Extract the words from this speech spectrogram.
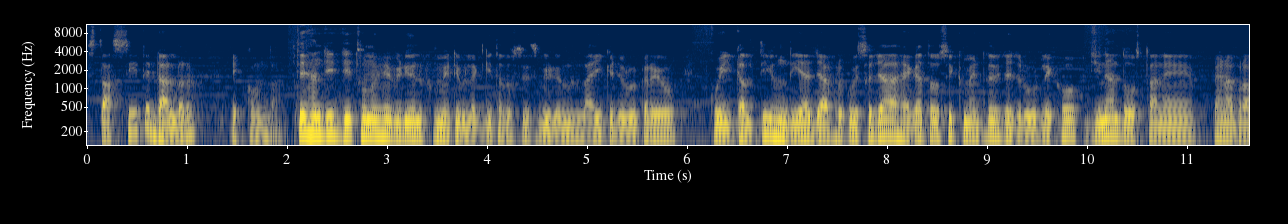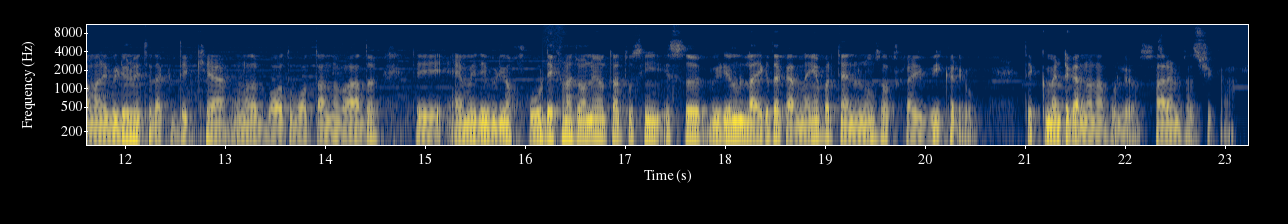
87 ਤੇ ਡਾਲਰ ਇੱਕ ਹੁੰਦਾ। ਤੇ ਹਾਂਜੀ, ਜੇ ਤੁਹਾਨੂੰ ਇਹ ਵੀਡੀਓ ਇਨਫੋਰਮੇਟਿਵ ਲੱਗੀ ਤਾਂ ਤੁਸੀਂ ਇਸ ਵੀਡੀਓ ਨੂੰ ਲਾਈਕ ਜ਼ਰੂਰ ਕਰਿਓ। ਕੋਈ ਗਲਤੀ ਹੁੰਦੀ ਹੈ ਜਾਂ ਫਿਰ ਕੋਈ ਸੁਝਾਅ ਹੈਗਾ ਤਾਂ ਤੁਸੀਂ ਕਮੈਂਟ ਦੇ ਵਿੱਚ ਜ਼ਰੂਰ ਲਿਖੋ। ਜਿਨ੍ਹਾਂ ਦੋਸਤਾਂ ਨੇ, ਭੈਣਾਂ ਭਰਾਵਾਂ ਨੇ ਵੀਡੀਓ ਨੂੰ ਇੱਥੇ ਤੱਕ ਦੇਖਿਆ, ਉਹਨਾਂ ਦਾ ਬਹੁਤ ਬਹੁਤ ਧੰਨਵਾਦ। ਤੇ ਐਵੇਂ ਦੀ ਵੀਡੀਓ ਹੋਰ ਦੇਖਣਾ ਚਾਹੁੰਦੇ ਹੋ ਤਾਂ ਤੁਸੀਂ ਇਸ ਵੀਡੀਓ ਨੂੰ ਲਾਈਕ ਤਾਂ ਕਰਨਾ ਹੀ ਹੈ ਪਰ ਚੈਨਲ ਨੂੰ ਸਬਸਕ੍ਰਾਈਬ ਵੀ ਕਰਿਓ। ਤੇ ਕਮੈਂਟ ਕਰਨਾ ਨਾ ਭੁੱਲਿਓ। ਸਾਰਿਆਂ ਨੂੰ ਸਤਿ ਸ਼੍ਰੀ ਅਕਾਲ।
